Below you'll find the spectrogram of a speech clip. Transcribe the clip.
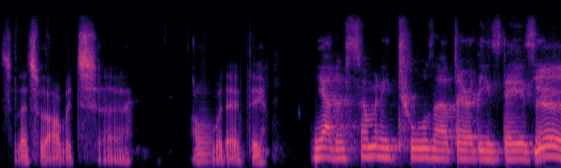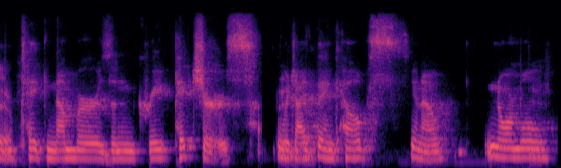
So that's what I would, uh, I would add there. Yeah, there's so many tools out there these days that yeah. take numbers and create pictures, which I think helps, you know, normal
